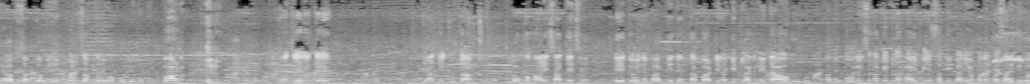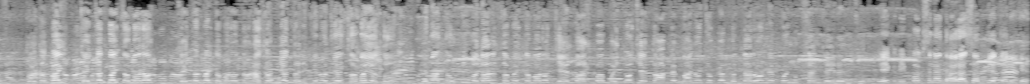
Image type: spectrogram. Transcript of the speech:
ને અપશબ્દો મેં એક પણ શબ્દ એવો બોલ્યો નથી. પણ હું જે રીતે ત્યાંથી છૂટામ છું લોકો મારી સાથે છે એ જોઈને ભારતીય જનતા પાર્ટીના કેટલાક નેતાઓ અને પોલીસના કેટલાક આઈપીએસ અધિકારીઓ મને ફસાઈ દીધો ચૈતનભાઈ ચૈતનભાઈ તમારો ચૈતનભાઈ તમારો ધારાસભ્ય તરીકેનો જે સમય હતો એમાં સૌથી વધારે સમય તમારો જેલવાસમાં પૈતો છે તો આપે માનો છો કે મતદારોને પણ નુકસાન જઈ રહ્યું છે? એક વિપક્ષના ધારાસભ્ય તરીકે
